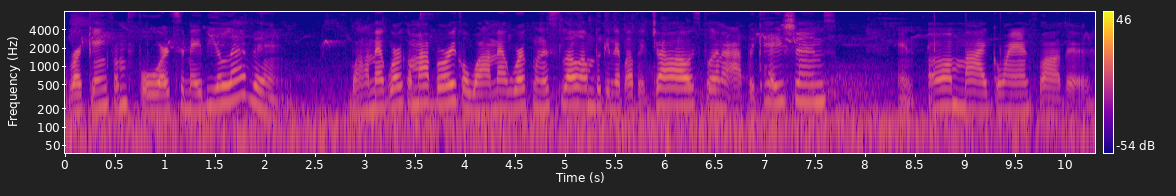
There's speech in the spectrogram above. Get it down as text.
working from four to maybe 11. While I'm at work on my break or while I'm at work when it's slow, I'm looking up other jobs, filling out applications. And on my grandfather,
